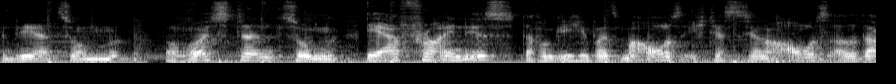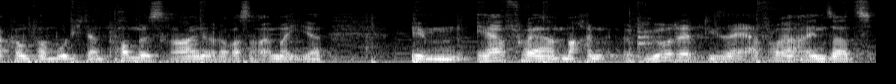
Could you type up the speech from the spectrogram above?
der zum Rösten, zum Airfryen ist. Davon gehe ich jedenfalls mal aus. Ich teste es ja noch aus. Also da kommen vermutlich dann Pommes rein oder was auch immer ihr im Airfryer machen würdet. Dieser Airfryer-Einsatz.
